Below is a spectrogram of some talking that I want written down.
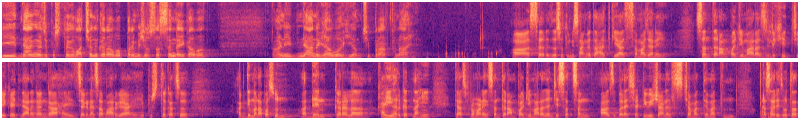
की ज्ञानगंगाचे पुस्तक वाचन करावं परमेश्वर सत्संग ऐकावं आणि ज्ञान घ्यावं ही आमची प्रार्थना आहे. सर जसं तुम्ही सांगत आहात की आज समाजाने संत रामपालजी महाराज लिखित जे काही ज्ञानगंगा आहे जगण्याचा मार्ग आहे हे पुस्तकाचं अगदी मनापासून अध्ययन करायला काही हरकत नाही. त्याचप्रमाणे संत रामपालजी महाराजांचे सत्संग आज बऱ्याचशा टी व्ही चॅनल्सच्या माध्यमातून प्रसारित होतात.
